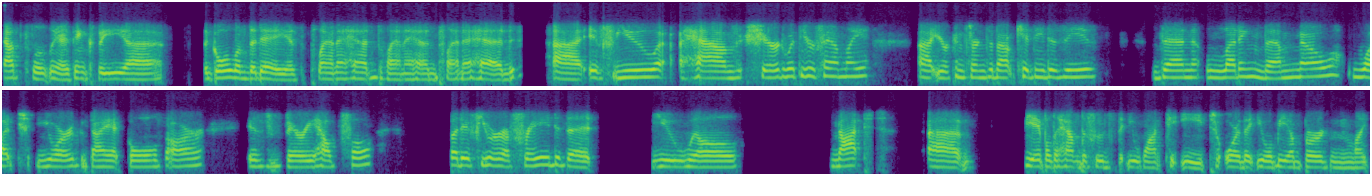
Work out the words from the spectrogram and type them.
Absolutely. I think the uh, the goal of the day is plan ahead, plan ahead, plan ahead. Uh, if you have shared with your family uh, your concerns about kidney disease, then letting them know what your diet goals are is very helpful. But if you're afraid that you will not uh, be able to have the foods that you want to eat, or that you will be a burden, like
